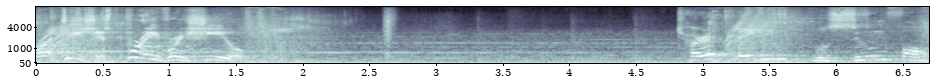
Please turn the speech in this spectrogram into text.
Audacious bravery shield. Turret plating will soon fall.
